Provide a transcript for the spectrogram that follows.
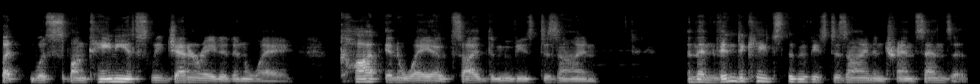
but was spontaneously generated in a way, caught in a way outside the movie's design, and then vindicates the movie's design and transcends it.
